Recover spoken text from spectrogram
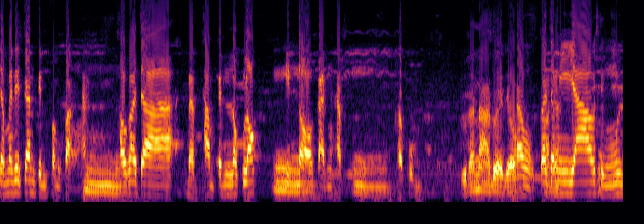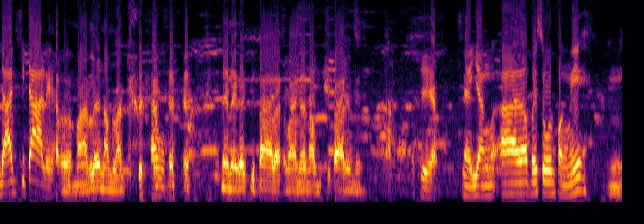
จะไม่ได้กั้นเป็นฝั่งๆนะอืมเขาก็จะแบบทำเป็นล็อกอืมๆติดต่อกันครับ อืมครับผม อยู่ด้านหน้าด้วยเดี๋ยวครับผมก็จะมียาวถึงร้านกีตาร์เลยครับ เออมาแนะนำร้านครับผมไหนๆก็กีตาร์แล้วมาแนะนำกีตาร์นิดนึงโอเคครับเนี่ยอย่างอ่าเราไปโซนฝั่งนี้ อืม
